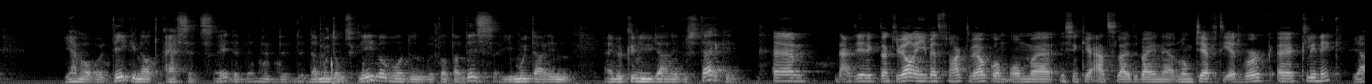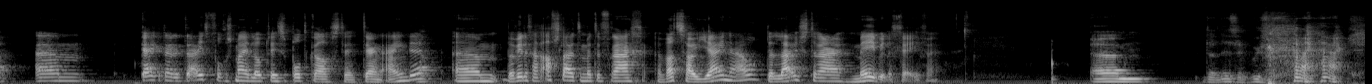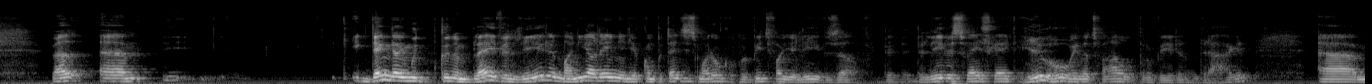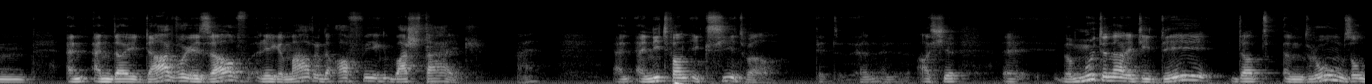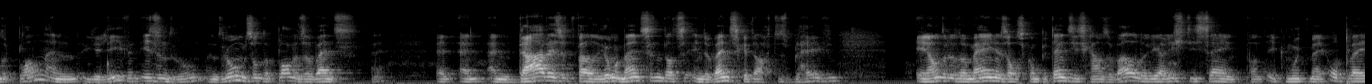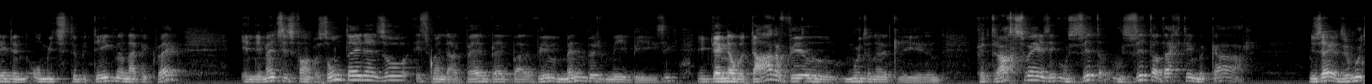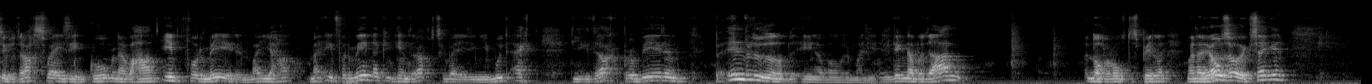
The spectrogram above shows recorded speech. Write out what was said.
ja, maar wat betekent dat assets? Hè? Dat, dat, dat, moet omschreven worden wat dat is. Je moet daarin, en we kunnen je daarin versterken. Um, nou, Dirk, dankjewel. En je bent van harte welkom om uh, eens een keer aan te sluiten bij een uh, Longevity at Work uh, clinic. Ja. Um, kijken naar de tijd. Volgens mij loopt deze podcast ten einde. Ja. Um, we willen graag afsluiten met de vraag: wat zou jij nou de luisteraar mee willen geven? dat is een goede vraag. Wel, ik denk dat je moet kunnen blijven leren, maar niet alleen in je competenties, maar ook op het gebied van je leven zelf. De, de, levenswijsheid heel hoog in het vaandel proberen dragen. Ehm, en, en dat je daar voor jezelf regelmatig de afweging, waar sta ik? En, en niet van, ik zie het wel. Dit, en als je, eh, we moeten naar het idee dat een droom zonder plan, en je leven is een droom, een droom zonder plan is een wens. Hè? En, en, en daar is het wel jonge mensen dat ze in de wensgedachten blijven. In andere domeinen, zoals competenties, gaan ze wel realistisch zijn van ik moet mij opleiden om iets te betekenen, dan heb ik werk. In dimensies van gezondheid en zo is men daar blijkbaar veel minder mee bezig. Ik denk dat we daar veel moeten uit leren. Gedragswijze, hoe zit, hoe zit dat echt in elkaar? Nu zeg je, er moet een gedragswijziging komen en we gaan informeren. Maar je met informeren heb je geen gedragswijziging. Je moet echt die gedrag proberen beïnvloeden op de een of andere manier. ik denk dat we daar nog een rol te spelen. Maar naar jou zou ik zeggen,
